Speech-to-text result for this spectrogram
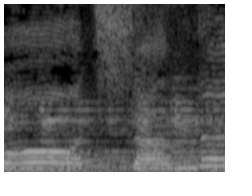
what's under?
